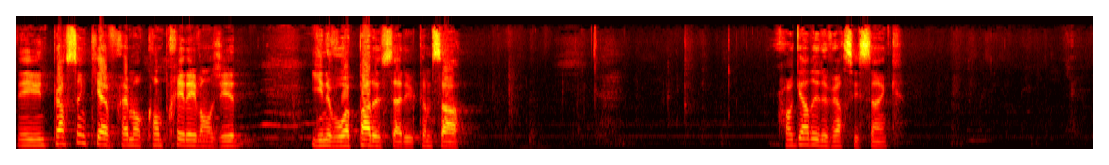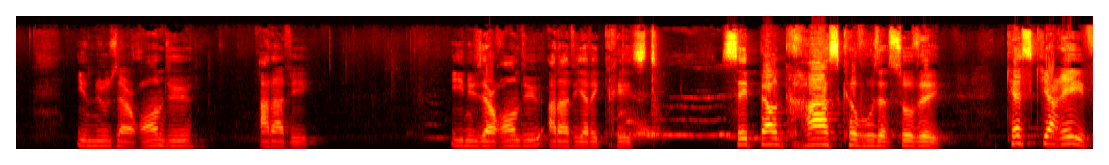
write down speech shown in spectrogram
Mais une personne qui a vraiment compris l'évangile, il ne voit pas le salut comme ça. Regardez le verset 5. Il nous a rendus à la vie. Il nous a rendus à la vie avec Christ. C'est par grâce que vous êtes sauvés. Qu'est-ce qui arrive?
